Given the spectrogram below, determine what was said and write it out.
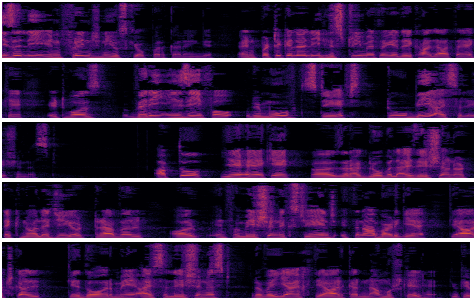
ایزلی انفرنج نہیں اس کے اوپر کریں گے اینڈ پرٹیکولرلی ہسٹری میں تو یہ دیکھا جاتا ہے کہ it was very easy for remote states to be isolationist اب تو یہ ہے کہ ذرا گلوبلائزیشن اور ٹیکنالوجی اور ٹریول اور انفارمیشن ایکسچینج اتنا بڑھ گیا ہے کہ آج کل کے دور میں آئسولیشنسٹ رویہ اختیار کرنا مشکل ہے کیونکہ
